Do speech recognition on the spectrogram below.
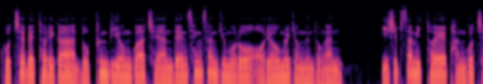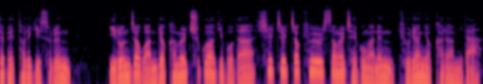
고체 배터리가 높은 비용과 제한된 생산 규모로 어려움을 겪는 동안 24m의 반고체 배터리 기술은 이론적 완벽함을 추구하기보다 실질적 효율성을 제공하는 교량 역할을 합니다.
